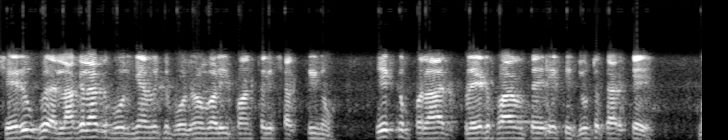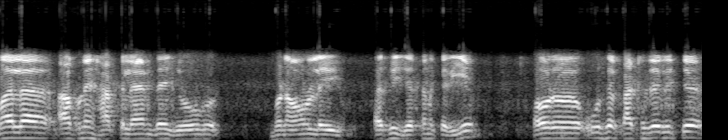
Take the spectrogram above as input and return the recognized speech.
ਖੇਰੂ ਖੇ- ਅਲੱਗ-ਅਲੱਗ ਬੋਲੀਆਂ ਵਿੱਚ ਬੋਲਣ ਵਾਲੀ ਪੰਥਕ ਸ਼ਕਤੀ ਨੂੰ ਇੱਕ ਪਲਾ- ਪਲੇਟਫਾਰਮ ਤੇ ਇੱਕ ਇਕਜੁੱਟ ਕਰਕੇ ਮਤਲਬ ਆਪਣੇ ਹੱਕ ਲੈਣ ਦੇ ਯੋਗ ਬਣਾਉਣ ਲਈ ਅਸੀਂ ਯਤਨ ਕਰੀਏ। ਔਰ ਉਸ ਇਕੱਠ ਦੇ ਵਿੱਚ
